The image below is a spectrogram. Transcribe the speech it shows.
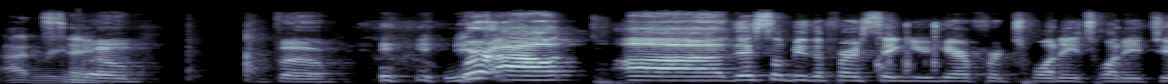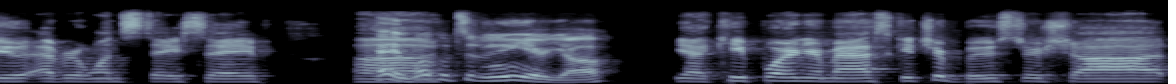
I'd read Sick. Boom. Boom. We're out. Uh, this will be the first thing you hear for 2022. Everyone stay safe. Uh, hey, welcome to the new year, y'all. yeah, keep wearing your mask. Get your booster shot.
